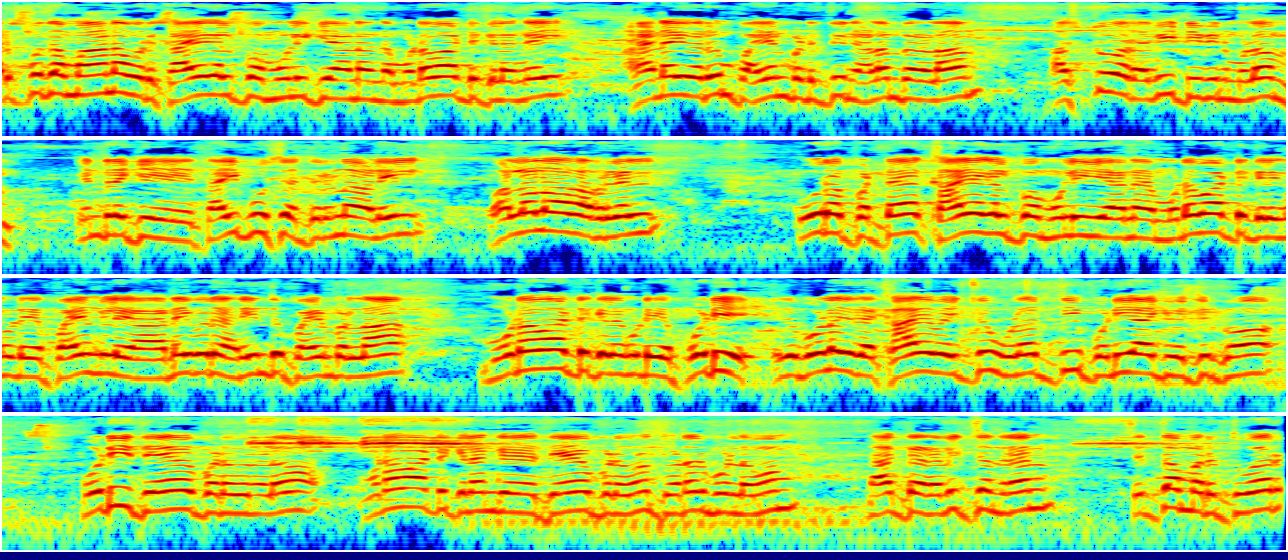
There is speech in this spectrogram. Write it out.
அற்புதமான ஒரு காயகல்ப மூலிகையான அந்த முடவாட்டு கிழங்கை அனைவரும் பயன்படுத்தி நலம் பெறலாம். அஸ்டோ ரவி டிவியின் மூலம் இன்றைக்கு தைப்பூச திருநாளில் வள்ளலார் அவர்கள் கூறப்பட்ட காயகல்ப மூலிகையான முடவாட்டு கிழங்குடைய பயன்களை அனைவரும் அறிந்து பயன்படலாம் முடவாட்டு கிழங்குடைய பொடி இதுபோல் இதை காய வைத்து உலர்த்தி பொடியாக்கி வச்சுருக்கோம். பொடி தேவைப்படுவர்களும் முடவாட்டு கிழங்கு தேவைப்படுவதும் தொடர்பு உள்ளவும் டாக்டர் ரவிச்சந்திரன் சித்த மருத்துவர்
